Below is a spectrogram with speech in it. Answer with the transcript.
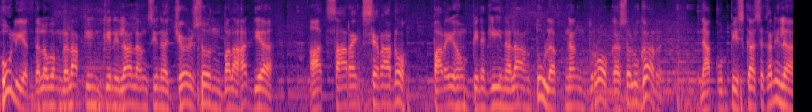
Huli ang dalawang lalaking kinilalang sina Gerson Balahadya at Sarek Serrano. Parehong pinag-iinala ang tulak ng droga sa lugar. Nakumpiska sa kanila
